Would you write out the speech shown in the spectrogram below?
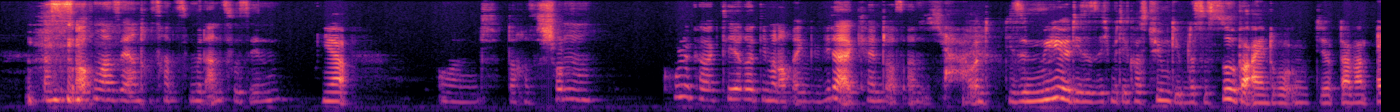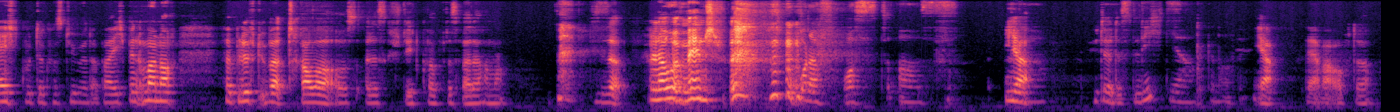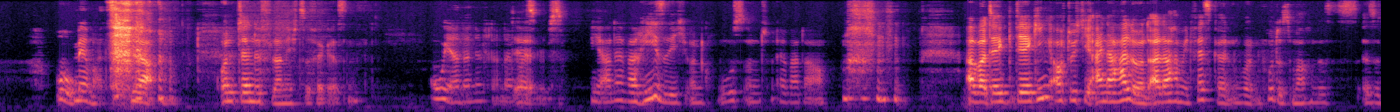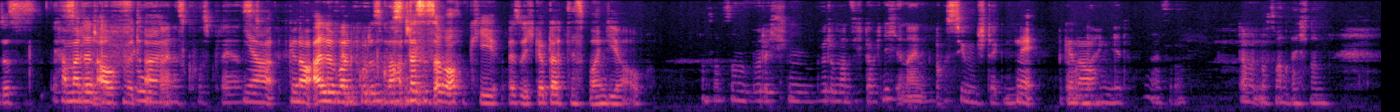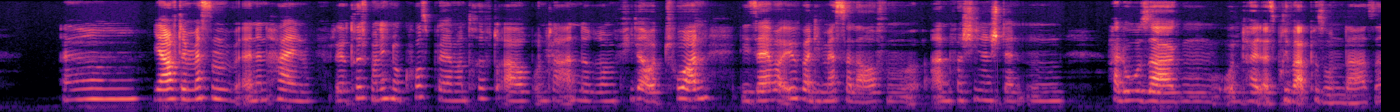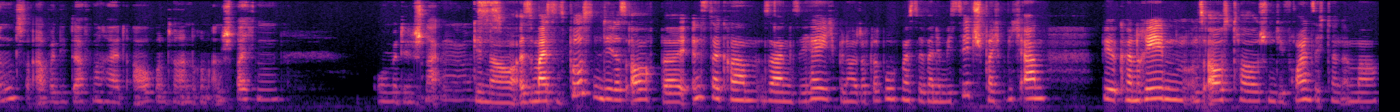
Das ist auch immer sehr interessant mit anzusehen. Ja. Und doch, es ist schon coole Charaktere, die man auch irgendwie wiedererkennt aus an. Ja, und diese Mühe, die sie sich mit den Kostümen geben, das ist so beeindruckend. Da waren echt gute Kostüme dabei. Ich bin immer noch verblüfft über Trauer aus Alles steht Kopf. Das war der Hammer. Dieser blaue Mensch. Oder Frost aus. Ja. Äh, Hüter des Lichts. Ja, genau. Ja, der war auch da. Oh. Mehrmals. Ja. Und der Niffler nicht zu vergessen. Oh ja, der Niffler, der, der war süß. Ja, der war riesig und groß und er war da. Aber der, der ging auch durch die eine Halle und alle haben ihn festgehalten und wollten Fotos machen. Das ist, also das, das kann man dann auch mit ein. eines Cosplayers. Ja, genau, alle wollen Fotos machen. Das ist aber auch okay. Also ich glaube, das wollen die ja auch. Ansonsten würde, ich, würde man sich, glaube ich, nicht in ein Kostüm stecken. Nee, genau. Man hingeht. Also damit muss man rechnen. Ähm, ja, auf den Messen in den Hallen trifft man nicht nur Cosplayer, man trifft auch unter anderem viele Autoren, die selber über die Messe laufen, an verschiedenen Ständen Hallo sagen und halt als Privatpersonen da sind. Aber die darf man halt auch unter anderem ansprechen und mit den schnacken. Genau, also meistens posten die das auch bei Instagram, sagen sie, hey, ich bin heute auf der Buchmesse, wenn ihr mich seht, sprecht mich an. Wir können reden, uns austauschen, die freuen sich dann immer.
